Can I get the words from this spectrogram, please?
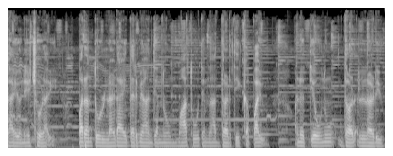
ગાયોને છોડાવી. પરંતુ લડાઈ દરમિયાન તેમનું માથું તેમના ધડથી કપાયું અને તેઓનું ધડ લડ્યું.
